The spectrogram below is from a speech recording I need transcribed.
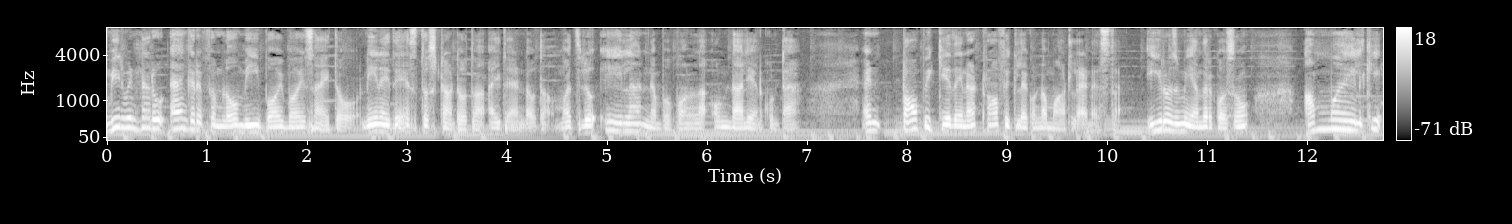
మీరు వింటున్నారు యాంకర్ ఎఫ్ఎంలో మీ బాయ్ బాయ్ సాయితో. నేనైతే ఎస్తో స్టార్ట్ అవుతా అయితే ఎండ్ అవుతా. మధ్యలో ఎలా నెంబర్ వన్లా ఉండాలి అనుకుంటా? అండ్ టాపిక్ ఏదైనా ట్రాఫిక్ లేకుండా మాట్లాడేస్తా. ఈరోజు మీ అందరి కోసం అమ్మాయిలకి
